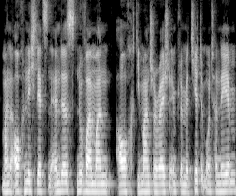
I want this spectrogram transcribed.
man auch nicht letzten Endes, nur weil man auch Demand Generation implementiert im Unternehmen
